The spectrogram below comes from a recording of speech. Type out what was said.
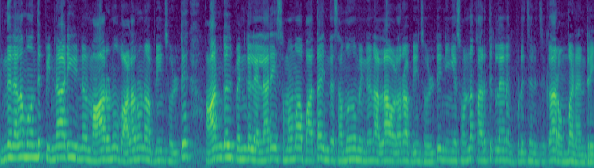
இந்த நிலமை வந்து பின்னாடி இன்னும் மாறணும் வளரணும் அப்படின்னு சொல்லிட்டு ஆண்கள் பெண்கள் எல்லாரையும் சமமாக பார்த்தா இந்த சமூகம் இன்னும் நல்லா வளரும் அப்படின்னு சொல்லிட்டு நீங்கள் சொன்ன கருத்துக்கெல்லாம் எனக்கு பிடிச்சிருந்துச்சுக்கா. ரொம்ப நன்றி.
